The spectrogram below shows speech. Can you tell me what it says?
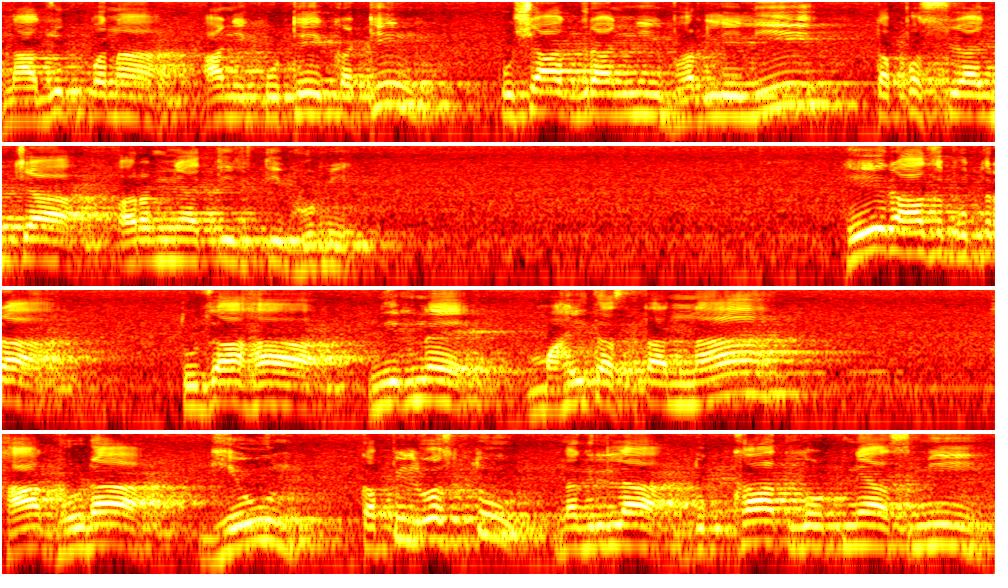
नाजूकपणा आणि कुठे कठीण कुशाग्रांनी भरलेली तपस्व्यांच्या अरण्यातील ती भूमी. हे राजपुत्रा तुझा हा निर्णय माहीत असताना हा घोडा घेऊन कपिलवस्तू नगरीला दुःखात लोटण्यास मी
